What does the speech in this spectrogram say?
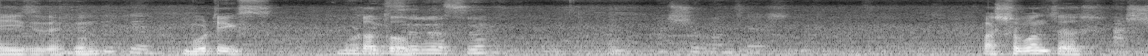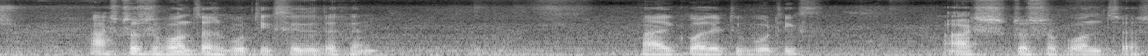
এই যে দেখেন বুটিক্স কত? আছে। পাঁচশো পঞ্চাশ। আটশোশো পঞ্চাশ বুটিক্স এই যে দেখেন। হাই কোয়ালিটি বুটিক্স আটশোশো পঞ্চাশ।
